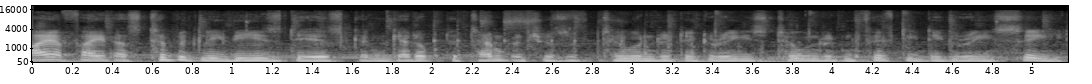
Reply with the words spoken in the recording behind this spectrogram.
Firefighters typically these days can get up to temperatures of 200 degrees, 250 degrees C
